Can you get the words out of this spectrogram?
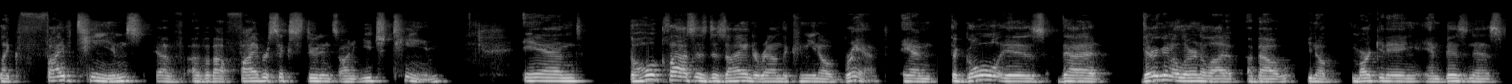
like five teams of of about five or six students on each team, and the whole class is designed around the Camino brand. And the goal is that they're going to learn a lot of, about, you know, marketing and business,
